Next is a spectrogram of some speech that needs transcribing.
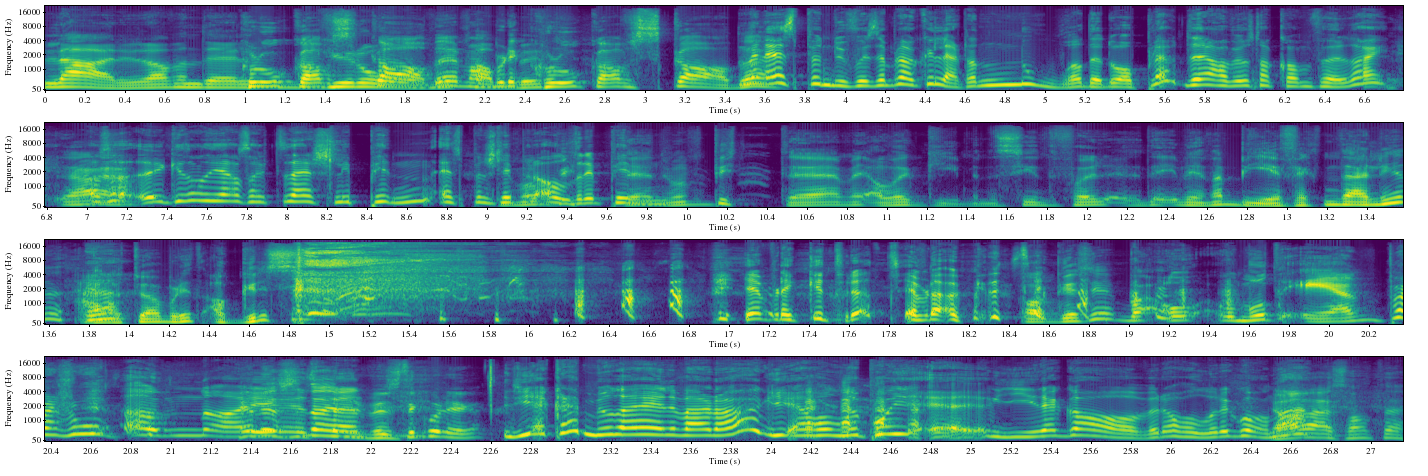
Lærer av en del klok av grove skade. Man blir klok av skade. Men Espen, du for eksempel har ikke lært av noe av det du har opplevd. Det har vi jo snakka om før i dag. Ja, ja. Altså, ikke sant? Jeg har sagt til deg, slipp pinnen. Espen slipper aldri bytte, du må bytte med allergimedisin, for det, en av bieffektene der, Linn, er Ja. at du har blitt aggressiv. Jeg ble ikke trøtt, jeg ble aggressiv. aggressiv. Og, og mot én person! Oh, nei, Hennes nærmeste kollega. Jeg klemmer jo deg hele hver dag. Jeg på, jeg gir deg gaver og holder det gående. Ja, det er sant, det.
